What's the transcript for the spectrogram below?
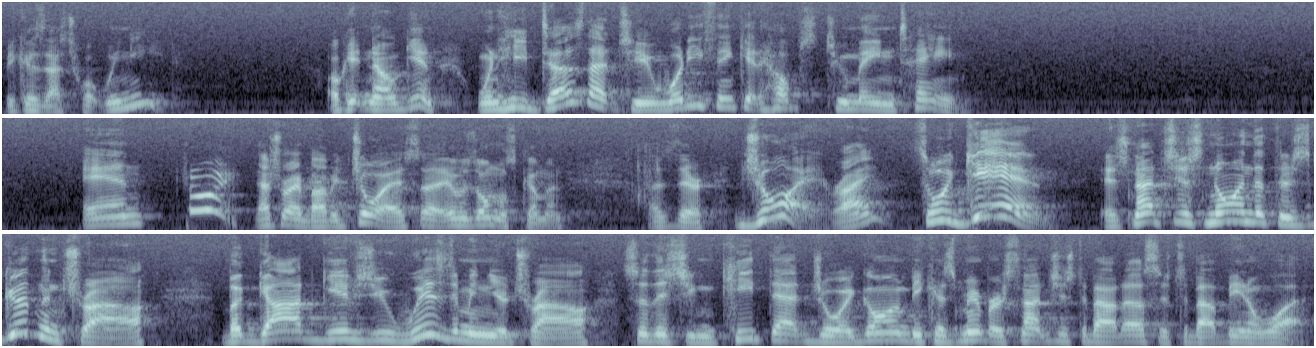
Because that's what we need. Okay, now again, when he does that to you, what do you think it helps to maintain? And joy. That's right, Bobby. Joy. it was almost coming. I was there. Joy, right? So again, it's not just knowing that there's good in the trial, but God gives you wisdom in your trial so that you can keep that joy going. Because remember, it's not just about us, it's about being a what?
